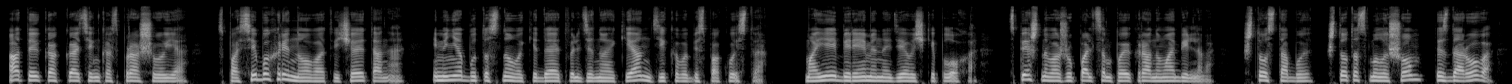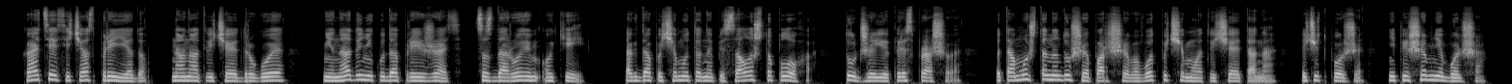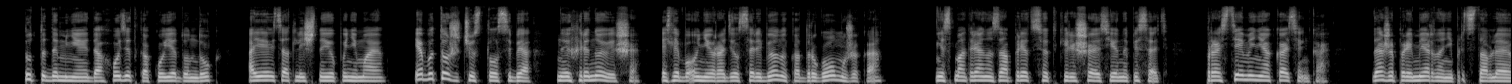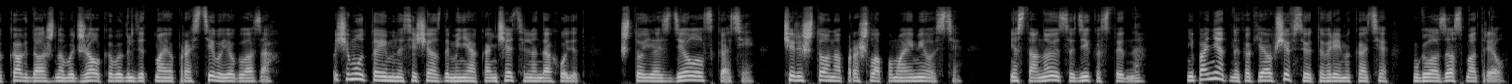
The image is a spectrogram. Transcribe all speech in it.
А ты как, Катенька, спрашиваю я. Спасибо хреново, отвечает она, и меня будто снова кидает в ледяной океан дикого беспокойства. Моей беременной девочке плохо. Спешно вожу пальцем по экрану мобильного. «Что с тобой? Что-то с малышом? Ты здорова?» «Катя, сейчас приеду». Но она отвечает другое. «Не надо никуда приезжать. Со здоровьем окей. Тогда почему-то написала, что плохо. Тут же ее переспрашивая. «Потому что на душе паршиво. Вот почему», — отвечает она. И чуть позже. «Не пиши мне больше». Тут-то до меня и доходит, какой я дундук. А я ведь отлично ее понимаю. Я бы тоже чувствовал себя наихреновейше, если бы у нее родился ребенок от другого мужика. Несмотря на запрет, все-таки решаюсь ей написать. «Прости меня, Катенька». Даже примерно не представляю, как должно быть жалко выглядит мое «прости» в ее глазах. Почему-то именно сейчас до меня окончательно доходит, что я сделал с Катей, через что она прошла по моей милости. Мне становится дико стыдно. Непонятно, как я вообще все это время Кате в глаза смотрел.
